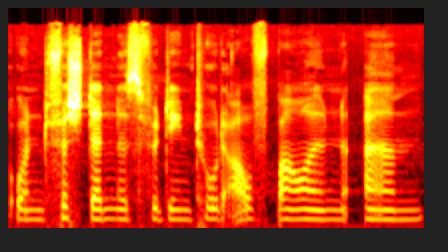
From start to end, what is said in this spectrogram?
und Verständnis für den Tod aufbauen. Ähm,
